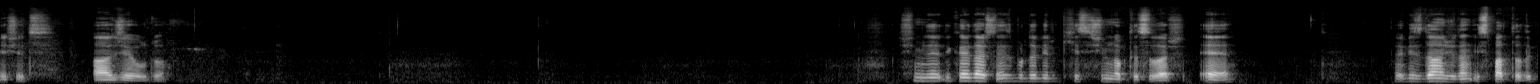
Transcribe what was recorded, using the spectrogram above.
eşit AC olduğu. Şimdi dikkat ederseniz burada bir kesişim noktası var. E. Ve biz daha önceden ispatladık.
